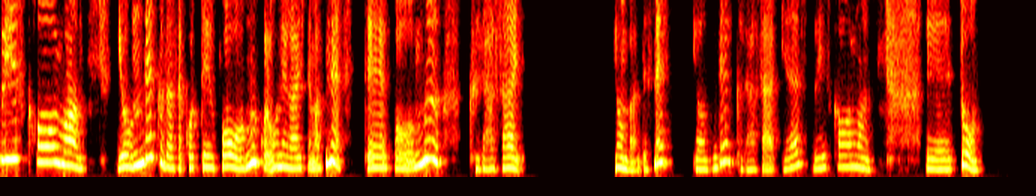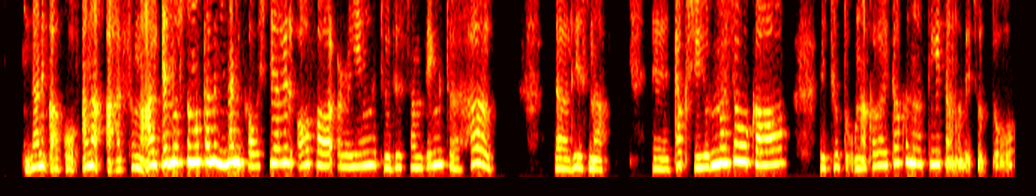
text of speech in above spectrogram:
please call one. 呼んでください。これ、テフォーム。これ、お願いしてますね。テフォームください。4番ですね。呼んでください。Yes, please call one. えっ、と、何かこう、あなあその相手の人のために何かをしてあげる。offering to do something to help the listener. えー、タクシー呼びましょうか、えー、ちょっとお腹が痛くなってきたので、ちょっと、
